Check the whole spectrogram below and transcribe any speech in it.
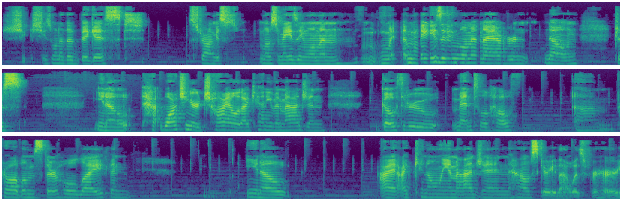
she, she's one of the biggest strongest, most amazing woman, amazing woman I ever known. Just, you know, ha- watching her child, I can't even imagine go through mental health um, problems their whole life. And, you know, I, I can only imagine how scary that was for her,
